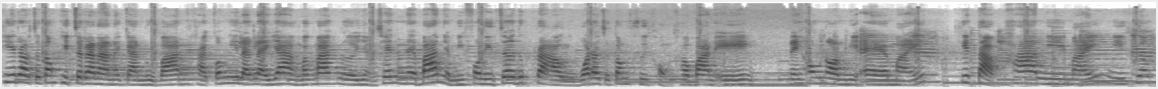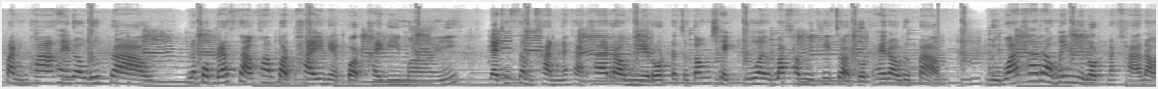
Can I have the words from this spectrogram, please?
ที่เราจะต้องพิจารณาในการดูบ้านนะคะ ก็มีหลาย ๆ อย่างมากๆเลย อย่างเช่น ในบ้านเนี่ยมีเฟอร์นิเจอร์หรือเปล่า หรือว่าเราจะต้องซื้อของเข้าบ้านเอง ในห้องนอนมีแอร์ไหมที่ตากผ้ามีไหมมีเครื่องปั่นผ้าให้เราหรือเปล่า ระบบรักษาความปลอดภัยเนี่ยปลอดภัยดีไหมและที่สำคัญนะคะ ถ้าเรามีรถเราจะต้องเช็คด้วยว่าเขามีที่จอดรถให้เราหรือเปล่า หรือว่าถ้าเราไม่มีรถนะคะ เรา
